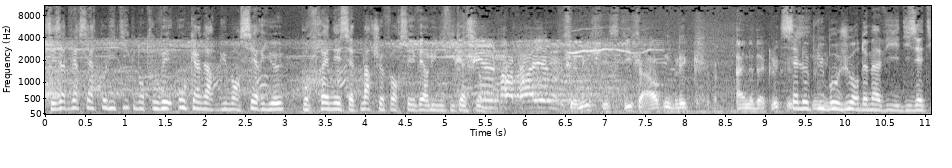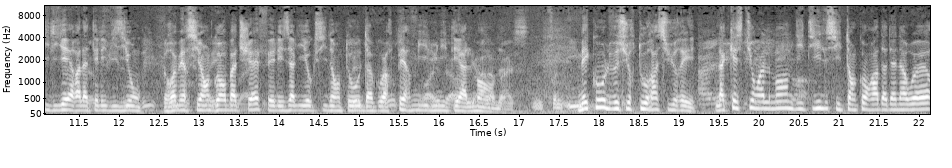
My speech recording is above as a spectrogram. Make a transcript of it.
Ses adversaires politiques n'ont trouvé aucun argument sérieux pour freiner cette marche forcée vers l'unification. C'est le plus beau jour de ma vie, disait-il hier à la télévision, remerciant Gorbatchev et les alliés occidentaux d'avoir permis l'unité allemande. Mais Kohl veut surtout rassurer. La question allemande, dit-il, cite encore Adenauer,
